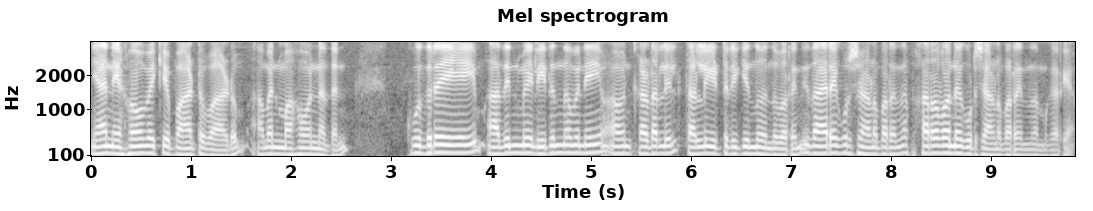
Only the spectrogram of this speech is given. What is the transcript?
ഞാൻ യഹോവയ്ക്ക് പാട്ട് പാടും അവൻ മഹോന്നതൻ. കുതിരയെയും അതിന്മേൽ ഇരുന്നവനെയും അവൻ കടലിൽ തള്ളിയിട്ടിരിക്കുന്നു എന്ന് പറയുന്നു. ഇതാരെക്കുറിച്ചാണ് പറയുന്നത്? ഫറവനെ കുറിച്ചാണ് പറയുന്നത് നമുക്കറിയാം.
